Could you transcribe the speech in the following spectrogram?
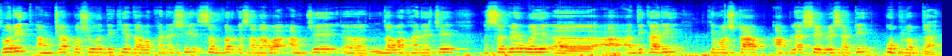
त्वरित आमच्या पशुवैद्यकीय दवाखान्याशी संपर्क साधावा. आमचे दवाखान्याचे सगळे वय अधिकारी किंवा स्टाफ आपल्या सेवेसाठी उपलब्ध आहे.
